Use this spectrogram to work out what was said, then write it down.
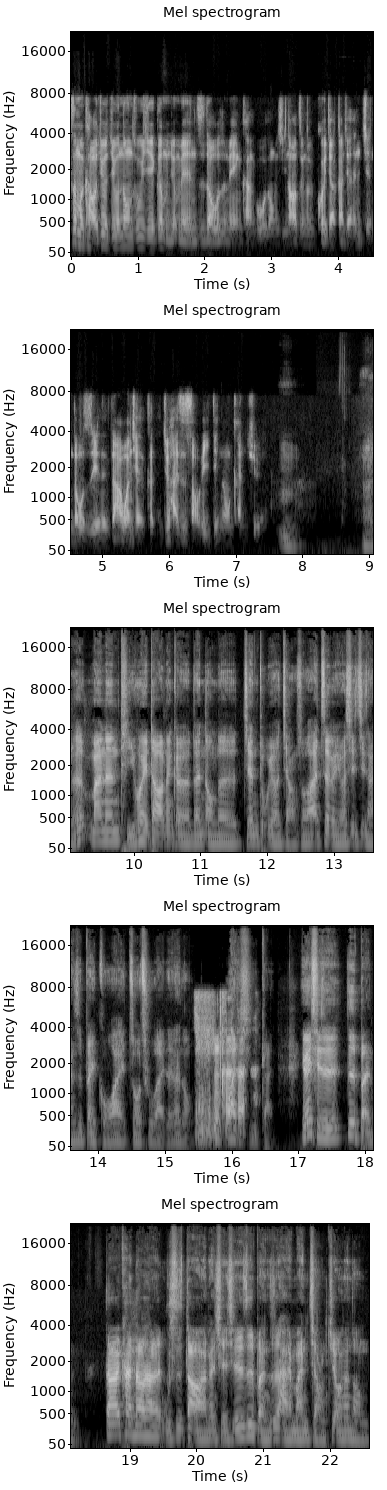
这么考究，就弄出一些根本就没人知道或者没人看过的东西，然后整个盔甲看起来很简陋之类的，大家玩起来可能就还是少了一点那种感觉。嗯。呃，蛮能体会到那个人龙的监督有讲说，哎，这个游戏竟然是被国外做出来的那种 欢喜感。因为其实日本，大家看到它武士道啊那些，其实日本是还蛮讲究那种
